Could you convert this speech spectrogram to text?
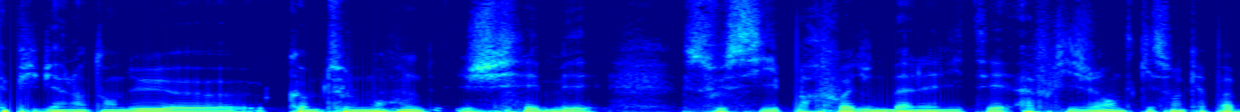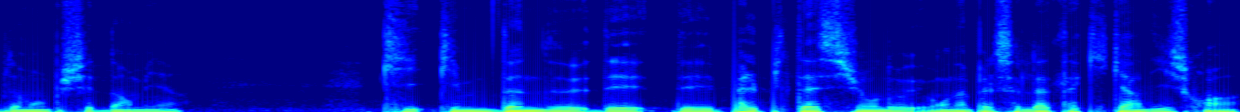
Et puis, bien entendu, euh, comme tout le monde, j'ai mes soucis parfois d'une banalité affligeante qui sont capables de m'empêcher de dormir qui, qui me donne des, palpitations, on appelle ça de la tachycardie, je crois,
